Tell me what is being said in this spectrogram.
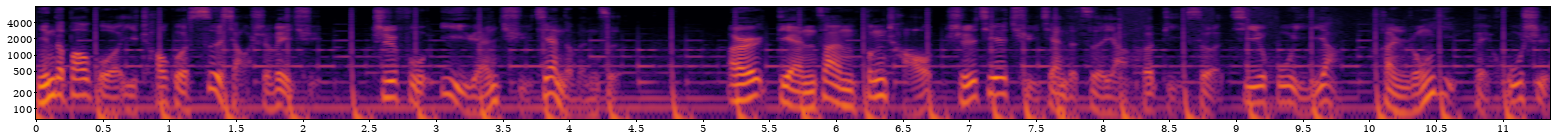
您的包裹已超过四小时未取，支付一元取件的文字。而点赞蜂巢直接取件的字样和底色几乎一样，很容易被忽视。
